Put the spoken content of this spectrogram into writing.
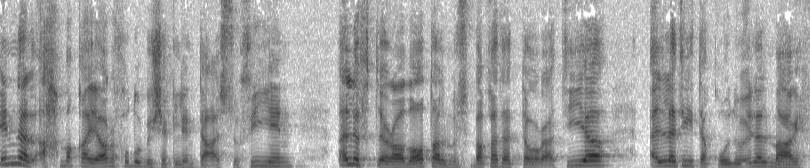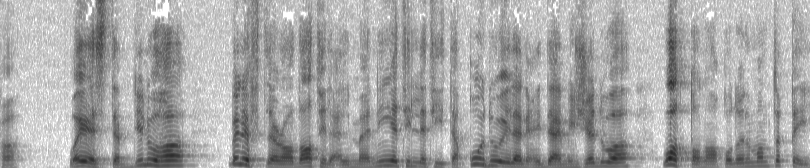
إن الأحمق يرفض بشكل تعسفي الافتراضات المسبقة التوراتية التي تقود إلى المعرفة ويستبدلها بالافتراضات العلمانية التي تقود إلى انعدام الجدوى والتناقض المنطقي.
